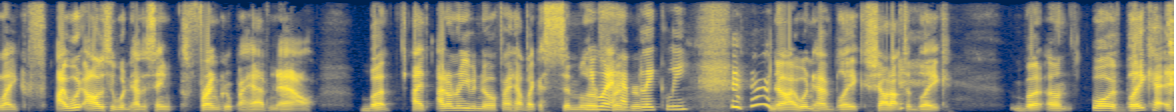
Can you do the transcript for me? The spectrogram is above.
Like f- I would obviously wouldn't have the same friend group I have now, but I I don't even know if I'd have like a similar. you wouldn't have group. Blakely. No, I wouldn't have Blake. Shout out to Blake. But um, well, if Blake had,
